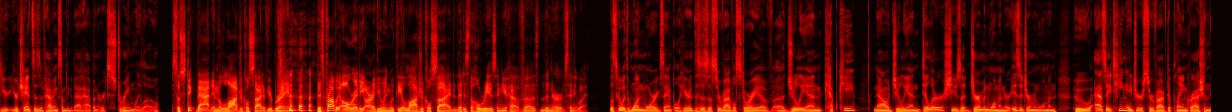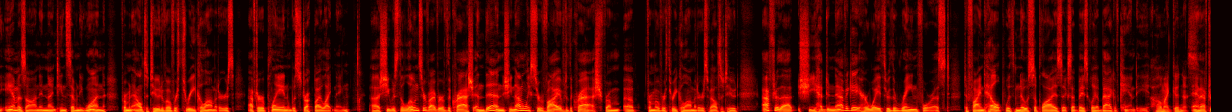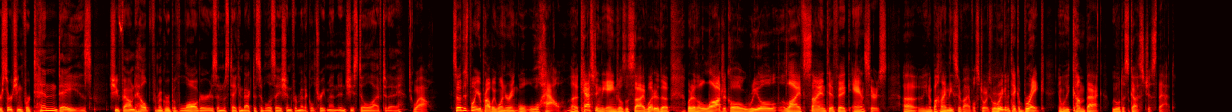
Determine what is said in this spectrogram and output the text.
your your chances of having something bad happen are extremely low. So stick that in the logical side of your brain. that's probably already arguing with the illogical side. That is the whole reason you have uh, the nerves anyway. Let's go with one more example here. This is a survival story of uh, Juliane Koepcke, now Juliane Diller. She's a German woman, or is a German woman, who, as a teenager, survived a plane crash in the Amazon in 1971 from an altitude of over three kilometers after her plane was struck by lightning. Uh, she was the lone survivor of the crash, and then she not only survived the crash from uh, from over three kilometers of altitude. After that, she had to navigate her way through the rainforest to find help with no supplies except basically a bag of candy. Oh my goodness! And after searching for 10 days, she found help from a group of loggers and was taken back to civilization for medical treatment, and she's still alive today. Wow. So at this point, you're probably wondering, well, well how? Uh, casting the angels aside, what are the what are the logical, real life, scientific answers? Uh, you know, behind these survival stories. where we're going to take a break, and when we come back, we will discuss just that.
